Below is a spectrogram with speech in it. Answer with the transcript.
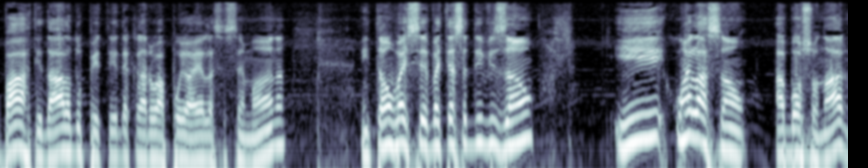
parte da ala do PT declarou apoio a ela essa semana. Então vai, ser, vai ter essa divisão. E com relação a Bolsonaro,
